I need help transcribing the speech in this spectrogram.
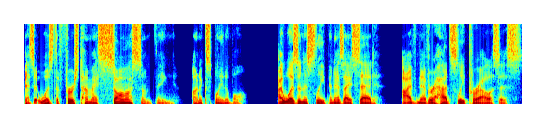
as it was the first time I saw something unexplainable. I wasn't asleep, and as I said, I've never had sleep paralysis.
